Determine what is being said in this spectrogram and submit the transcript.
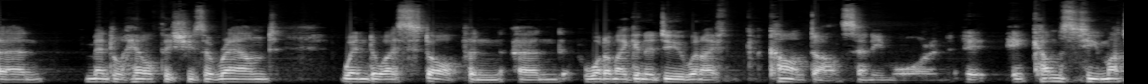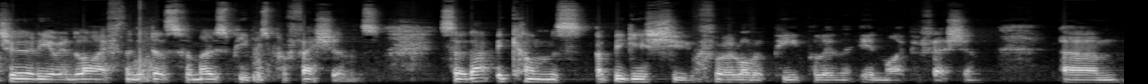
and mental health issues around when do I stop and and what am I going to do when I can't dance anymore? And it, it comes to you much earlier in life than it does for most people's professions. So that becomes a big issue for a lot of people in in my profession. Um,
